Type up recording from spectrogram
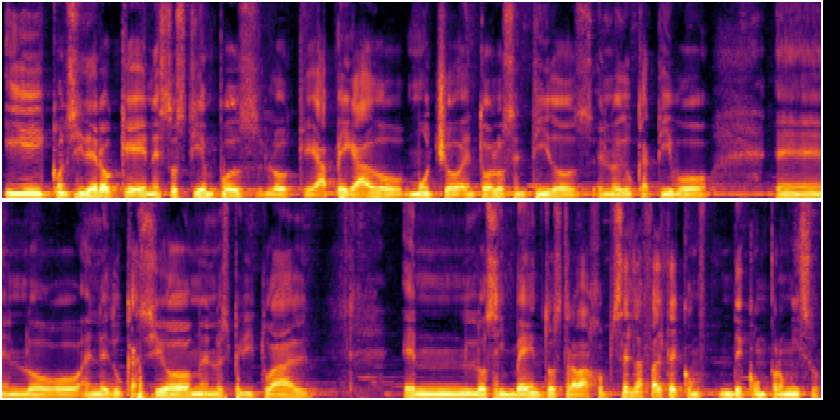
Y considero que en estos tiempos lo que ha pegado mucho en todos los sentidos, en lo educativo, en, lo, en la educación, en lo espiritual, en los inventos, trabajo, pues es la falta de, de compromiso.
